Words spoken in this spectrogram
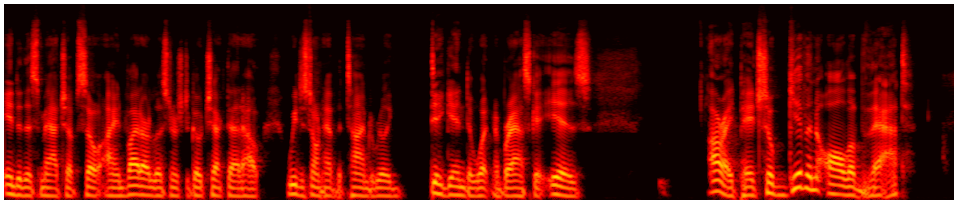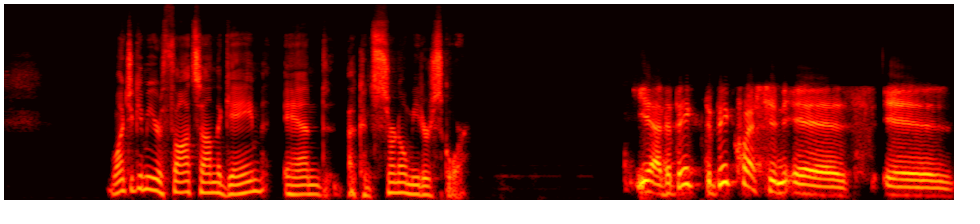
into this matchup. So I invite our listeners to go check that out. We just don't have the time to really dig into what Nebraska is. All right, Paige. So given all of that, why don't you give me your thoughts on the game and a concernometer score? Yeah, the big the big question is is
